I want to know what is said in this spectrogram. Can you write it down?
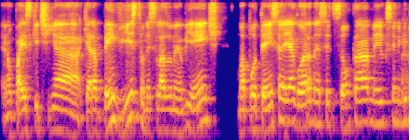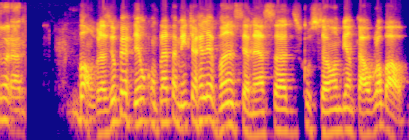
Era um país que tinha, que era bem visto nesse lado do meio ambiente, uma potência, e agora nessa edição está meio que sendo ignorado. Bom, o Brasil perdeu completamente a relevância nessa discussão ambiental global.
